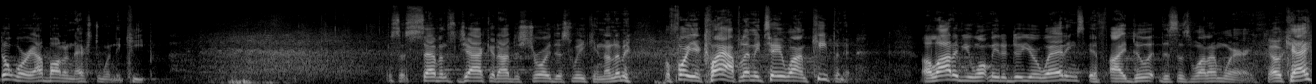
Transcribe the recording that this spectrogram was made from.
Don't worry, I bought an extra one to keep. It's a seventh jacket I've destroyed this weekend. Now, let me, before you clap, let me tell you why I'm keeping it. A lot of you want me to do your weddings. If I do it, this is what I'm wearing, okay?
